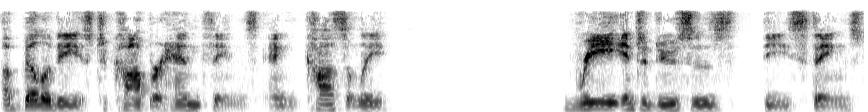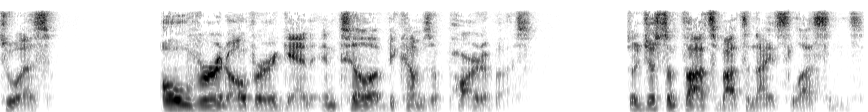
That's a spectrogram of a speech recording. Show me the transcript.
abilities to comprehend things, and constantly reintroduces these things to us over and over again until it becomes a part of us. So, just some thoughts about tonight's lessons.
